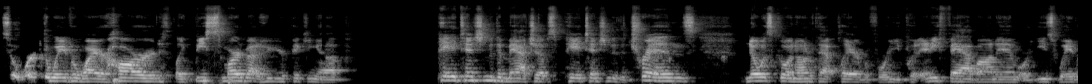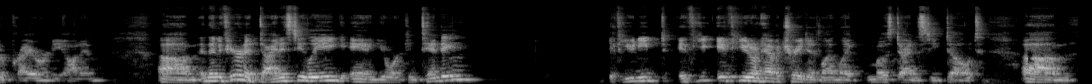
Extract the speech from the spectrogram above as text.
So work the waiver wire hard, like be smart about who you're picking up. Pay attention to the matchups, pay attention to the trends, know what's going on with that player before you put any FAAB on him or use waiver priority on him. Um, and then if you're in a dynasty league and you're contending, if you need if you if you don't have a trade deadline like most dynasty don't, um,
